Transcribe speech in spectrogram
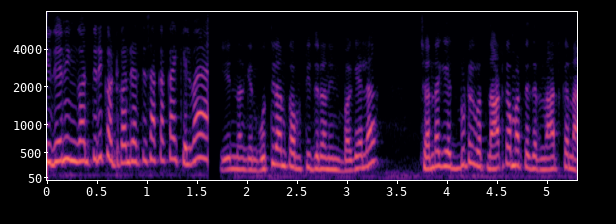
ಇದೇ ನಿಂಗಂತೀರಿ ಕಟ್ಕೊಂಡಿರ್ತಿ ಸಾಕಾಕಿಲ್ವಾ ಏನು ನನಗೆ ಗೊತ್ತಿಲ್ಲ ಅನ್ಕೊಂಬಿಟ್ಟಿದ್ದೀರಾ ನಿನ್ನ ಬಗ್ಗೆ ಎಲ್ಲ ಚೆನ್ನಾಗಿ ಎದ್ಬಿಟ್ಟು ಇವತ್ತು ನಾಟಕ ಮಾಡ್ತಾ ಇದ್ದಾರೆ ನಾಟಕನ.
